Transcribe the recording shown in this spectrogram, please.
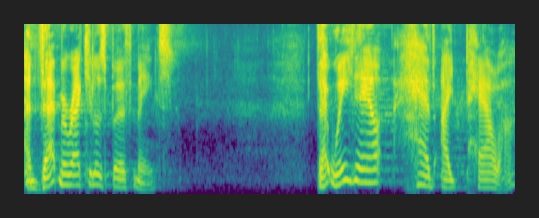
And that miraculous birth means that we now have a power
